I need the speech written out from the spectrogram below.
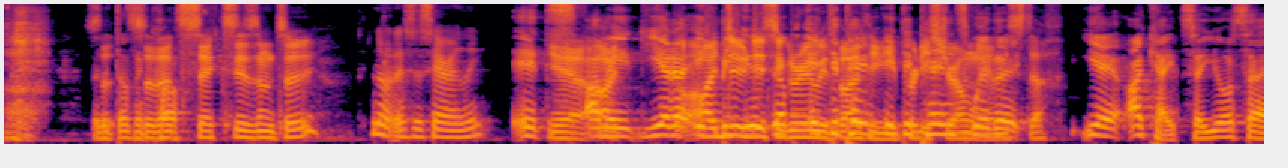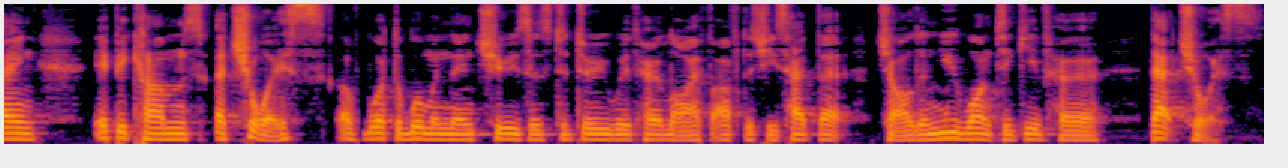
But So, it doesn't so cost. that's sexism too. Not necessarily. It's, Yeah, I I- mean, you know, I it, do it- disagree it with both depend- of you it pretty depends strongly on whether- this stuff. Yeah, okay. So you're saying it becomes a choice of what the woman then chooses to do with her life after she's had that child, and you want to give her that choice.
